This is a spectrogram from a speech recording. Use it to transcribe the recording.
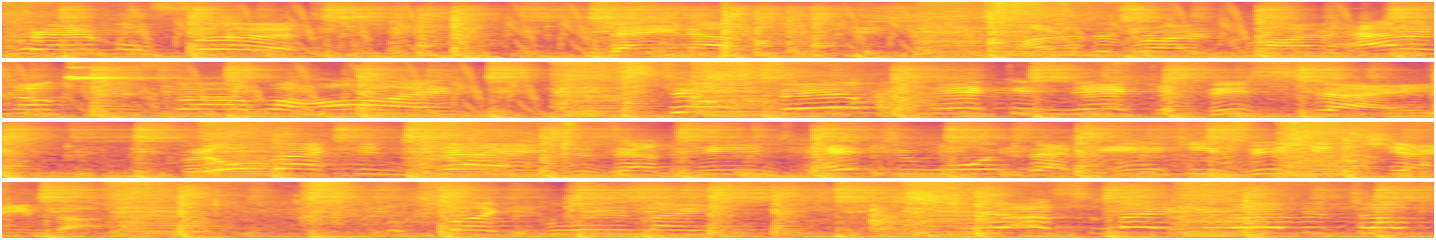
scramble first. Dana onto the rope climb. Hannah not too far behind. It's still fairly neck and neck at this stage, but all that can change as our teams head towards that anti-vision chamber. Looks like Blue may just make it over top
